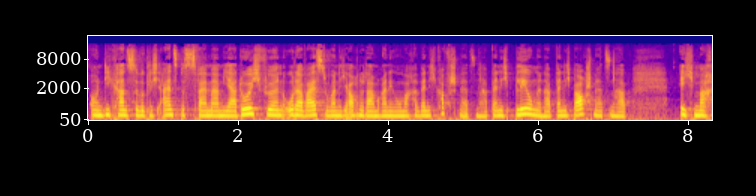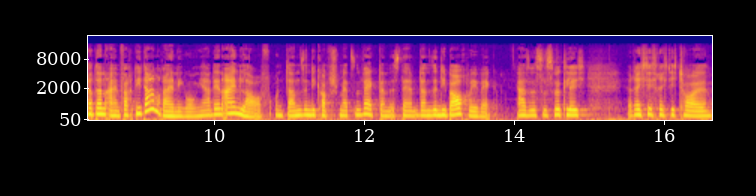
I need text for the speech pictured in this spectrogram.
Und die kannst du wirklich eins bis zweimal im Jahr durchführen. Oder weißt du, wann ich auch eine Darmreinigung mache? Wenn ich Kopfschmerzen habe, wenn ich Blähungen habe, wenn ich Bauchschmerzen habe. Ich mache dann einfach die Darmreinigung, ja, den Einlauf. Und dann sind die Kopfschmerzen weg. Dann ist der, dann sind die Bauchweh weg. Also es ist wirklich richtig, richtig toll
